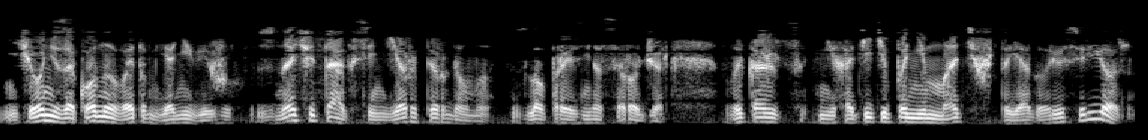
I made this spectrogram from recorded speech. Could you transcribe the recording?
Ничего незаконного в этом я не вижу. Значит так, сеньор Пердомо, зло произнес Роджер, вы, кажется, не хотите понимать, что я говорю серьезно.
